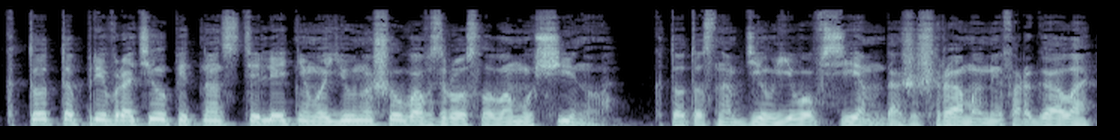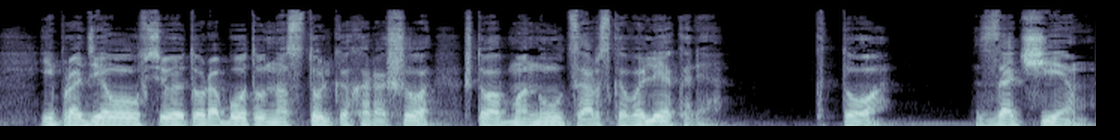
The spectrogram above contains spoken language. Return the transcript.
Кто-то превратил пятнадцатилетнего юношу во взрослого мужчину. Кто-то снабдил его всем, даже шрамами Фаргала, и проделал всю эту работу настолько хорошо, что обманул царского лекаря. Кто? Зачем?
